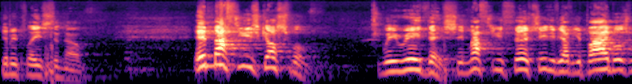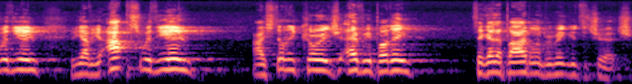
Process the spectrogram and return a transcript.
You'll be pleased to know. In Matthew's Gospel, we read this. In Matthew 13, if you have your Bibles with you, if you have your apps with you, I still encourage everybody to get a Bible and bring it to church.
